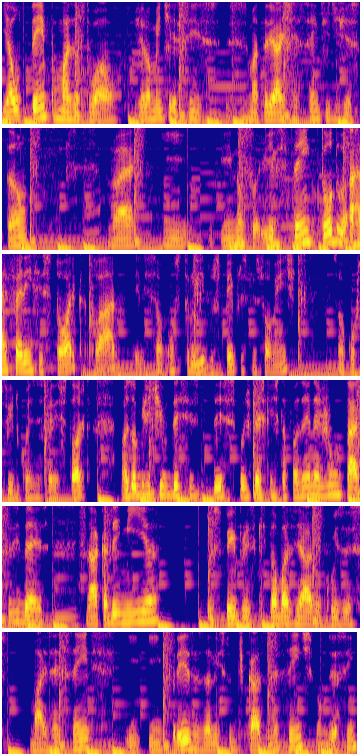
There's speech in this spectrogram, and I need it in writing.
e ao tempo mais atual. Geralmente esses, esses materiais recentes de gestão, não é? E não só, eles têm toda a referência histórica, claro, eles são construídos, os papers principalmente, são construídos com essa referência histórica, mas o objetivo desses, desses podcasts que a gente está fazendo é juntar essas ideias da academia, dos papers que estão baseados em coisas mais recentes e, e empresas ali, estudo de casos recentes, vamos dizer assim,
